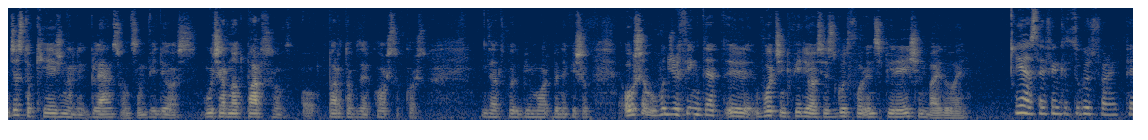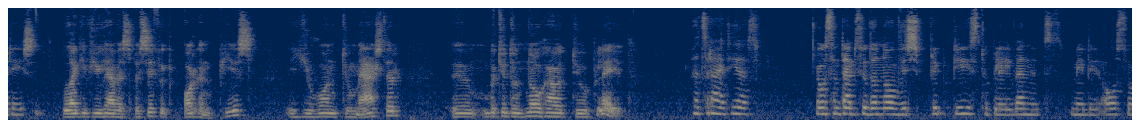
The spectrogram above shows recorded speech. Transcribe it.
just occasionally glance on some videos which are not part of part of the course, of course. That would be more beneficial. Also, would you think that uh, watching videos is good for inspiration? By the way, Yes, I think it's good for inspiration. like if you have a specific organ piece you want to master um, but you don't know how to play it That's right, yes. Or sometimes you don't know which piece to play, then it's maybe also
